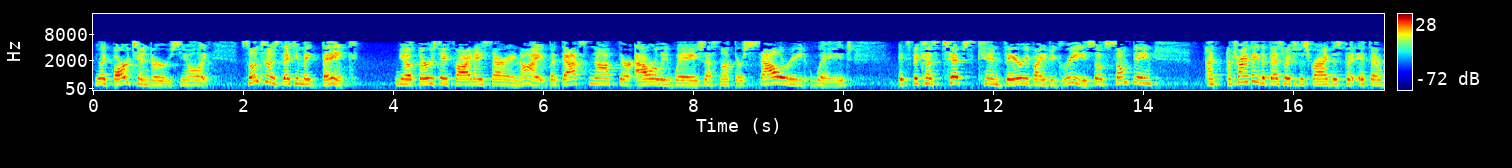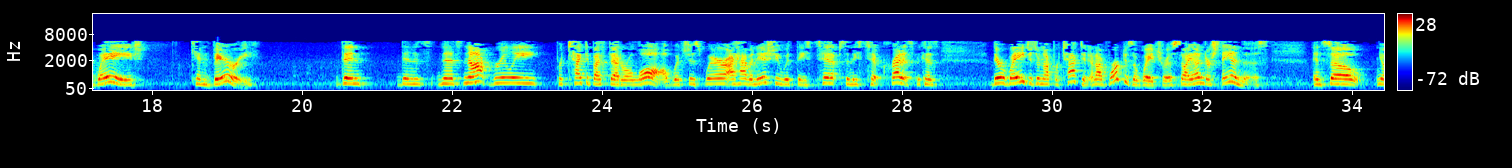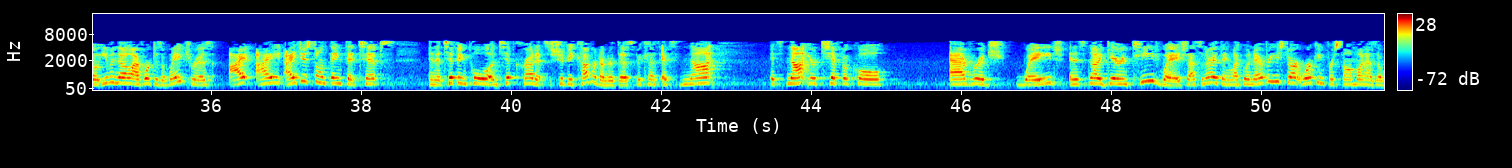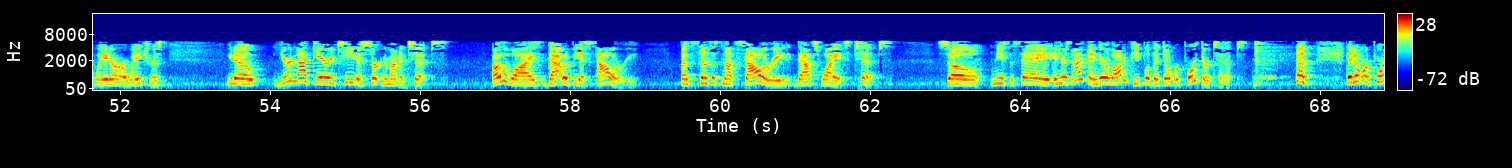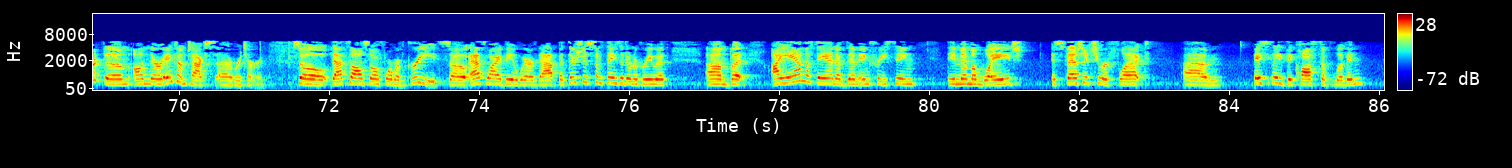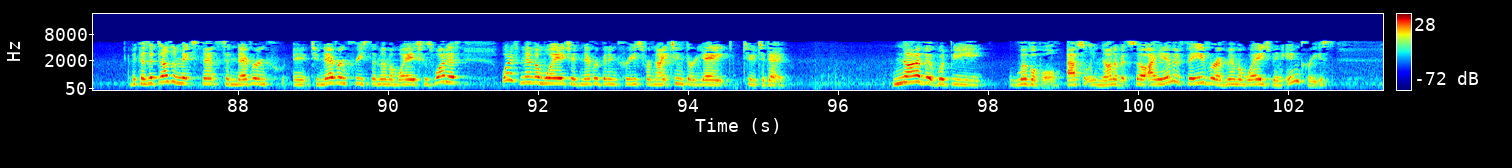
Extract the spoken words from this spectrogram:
you know, like bartenders, you know, like sometimes they can make bank, you know, Thursday, Friday, Saturday night, but that's not their hourly wage. That's not their salaried wage. It's because tips can vary by degree. So if something, I, I'm trying to think of the best way to describe this, but if a wage can vary, then then it's then it's not really protected by federal law, which is where I have an issue with these tips and these tip credits because their wages are not protected. And I've worked as a waitress, so I understand this. And so, you know, even though I've worked as a waitress, I, I, I just don't think that tips and the tipping pool and tip credits should be covered under this because it's not, it's not your typical average wage and it's not a guaranteed wage. That's another thing. Like whenever you start working for someone as a waiter or waitress, you know, you're not guaranteed a certain amount of tips. Otherwise, that would be a salary. But since it's not salaried, that's why it's tips. So, needs to say, and here's another thing, there are a lot of people that don't report their tips. they don't report them on their income tax uh, return. So, that's also a form of greed. So, FYI, be aware of that. But there's just some things I don't agree with. Um, but I am a fan of them increasing the minimum wage, especially to reflect um, basically the cost of living because it doesn't make sense to never to never increase the minimum wage because what if what if minimum wage had never been increased from 1938 to today? None of it would be livable absolutely none of it. So i am in favor of minimum wage being increased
